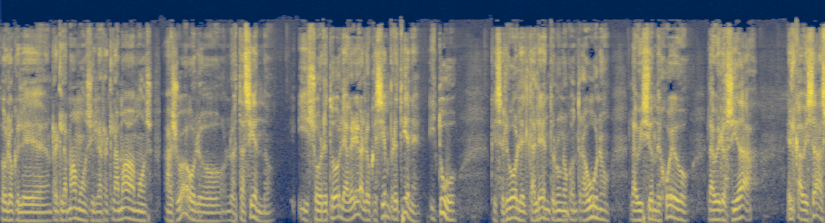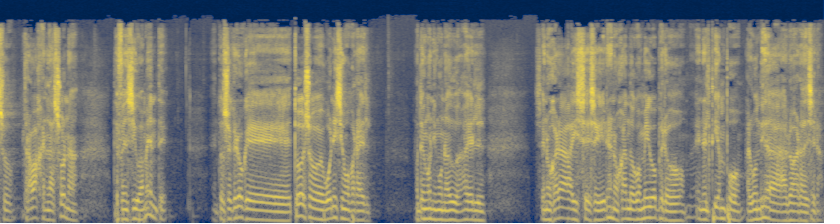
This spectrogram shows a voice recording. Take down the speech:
Todo lo que le reclamamos y le reclamábamos a Joao lo, lo está haciendo. Y sobre todo le agrega lo que siempre tiene y tuvo que es el gol, el talento, el uno contra uno, la visión de juego, la velocidad, el cabezazo, trabaja en la zona defensivamente. Entonces creo que todo eso es buenísimo para él, no tengo ninguna duda. Él se enojará y se seguirá enojando conmigo, pero en el tiempo algún día lo agradecerá.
